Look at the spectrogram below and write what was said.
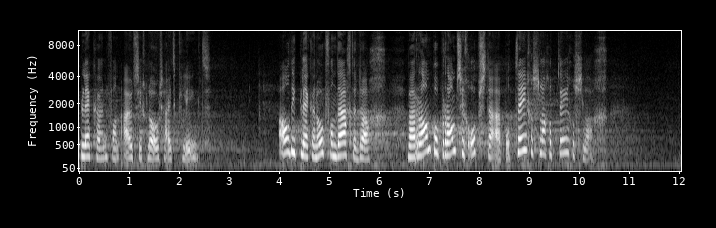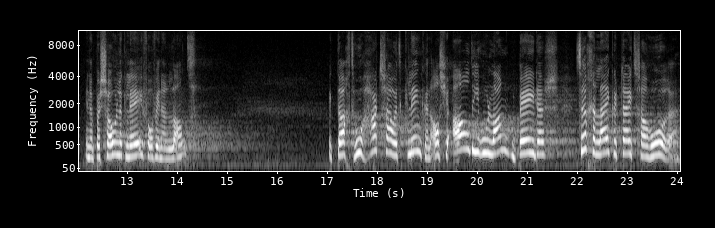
plekken van uitzichtloosheid klinkt. Al die plekken, ook vandaag de dag, waar ramp op ramp zich opstapelt, tegenslag op tegenslag. In een persoonlijk leven of in een land. Ik dacht, hoe hard zou het klinken als je al die hoe lang beders tegelijkertijd zou horen.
